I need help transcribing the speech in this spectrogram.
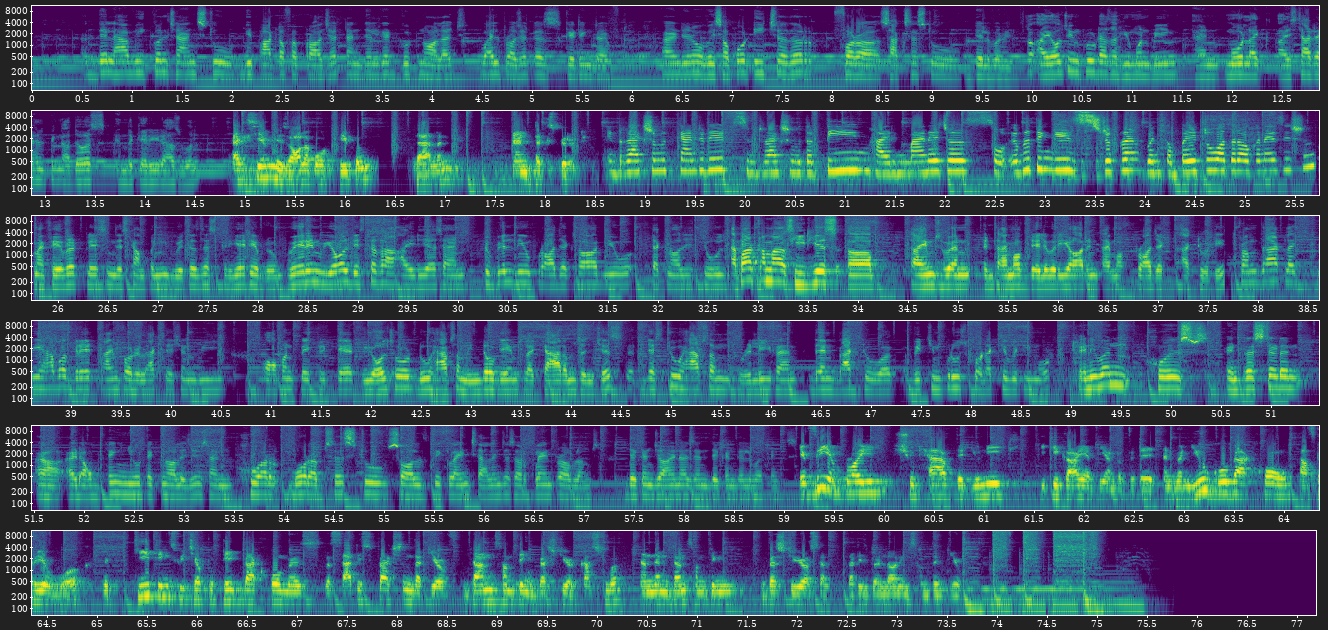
they'll have equal chance to be part of a project and they'll get good knowledge while project is getting developed and you know we support each other for a success to delivery so i also improved as a human being and more like i started helping others in the career as well axiom is all about people talent and tech spirit interaction with candidates interaction with a team hiring managers so everything is different when compared to other organizations my favorite place in this company which is this creative room wherein we all discuss our ideas and to build new projects or new technology tools apart from our serious uh, times when in time of delivery or in time of project activity. From that, like we have a great time for relaxation. We often play cricket. We also do have some indoor games like caroms and chess just to have some relief and then back to work, which improves productivity more. Anyone who is interested in uh, adopting new technologies and who are more obsessed to solve the client challenges or client problems, they can join us and they can deliver things. Every employee should have that unique ikigai at the end of the day. And when you go back home after your work, the key things which you have to take back home is the satisfaction that you have done something best to your customer and then done something best to yourself. That is by learning something new.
